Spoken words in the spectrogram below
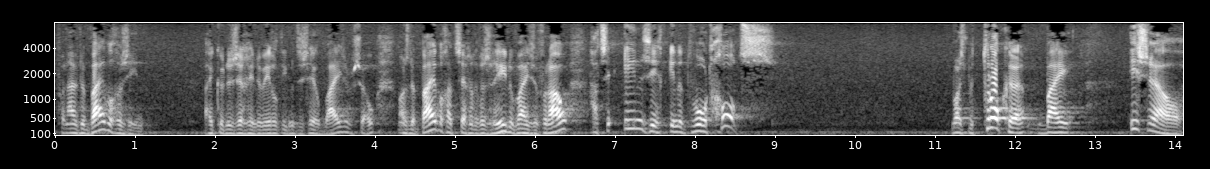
Vanuit de Bijbel gezien. Wij kunnen zeggen in de wereld iemand is heel wijs of zo. Maar als de Bijbel gaat zeggen dat was een hele wijze vrouw, had ze inzicht in het woord Gods. Was betrokken bij Israël,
